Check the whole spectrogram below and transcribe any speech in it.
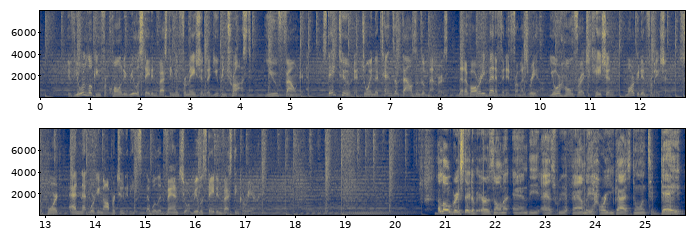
If you're looking for quality real estate investing information that you can trust, you've found it. Stay tuned and join the tens of thousands of members that have already benefited from AZREIA, your home for education, market information, support, and networking opportunities that will advance your real estate investing career. Hello, great state of Arizona and the AZREIA family. How are you guys doing today?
